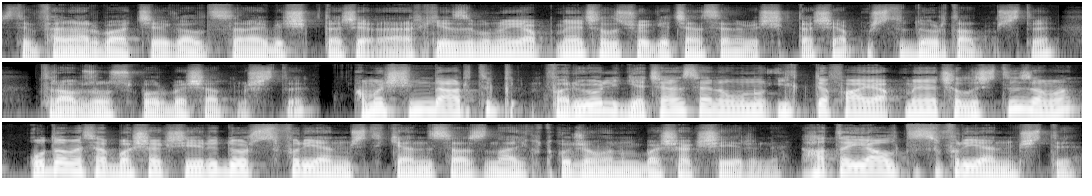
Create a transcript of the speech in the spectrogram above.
İşte Fenerbahçe, Galatasaray, Beşiktaş herkesi bunu yapmaya çalışıyor. Geçen sene Beşiktaş yapmıştı, 4 atmıştı. Trabzonspor 5 atmıştı. Ama şimdi artık Farioli geçen sene onu ilk defa yapmaya çalıştığı zaman o da mesela Başakşehir'i 4-0 yenmişti kendi sahasında Aykut Kocaman'ın Başakşehir'ini. Hatay'ı 6-0 yenmişti.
